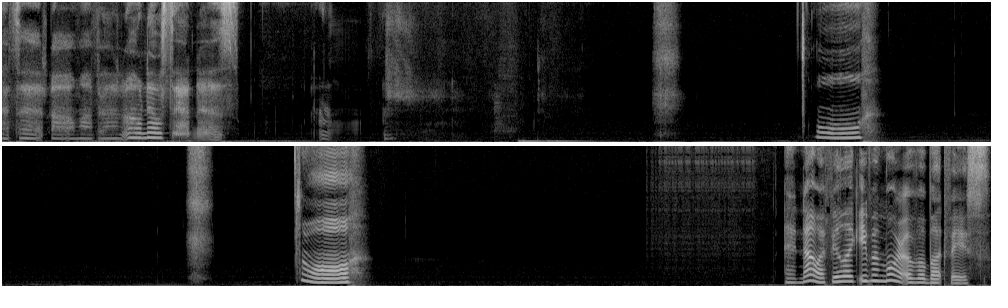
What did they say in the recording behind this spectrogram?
That's it. Oh, Muffet. Oh no, sadness. And now I feel like even more of a butt face.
